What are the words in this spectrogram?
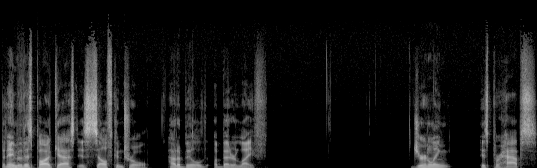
The name of this podcast is Self Control How to Build a Better Life. Journaling is perhaps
